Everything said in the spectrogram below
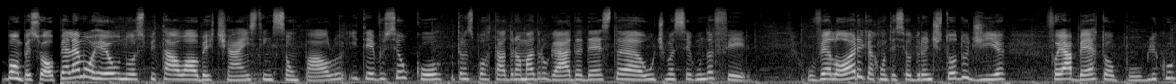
Bom, pessoal, Pelé morreu no Hospital Albert Einstein, em São Paulo, e teve o seu corpo transportado na madrugada desta última segunda-feira. O velório, que aconteceu durante todo o dia, foi aberto ao público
